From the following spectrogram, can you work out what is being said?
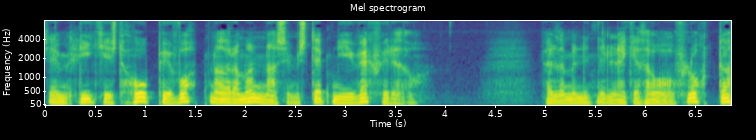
sem líkist hópi vopnaðra manna sem stefni í vekk fyrir þá. Ferðamennir leggja þá á flótta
